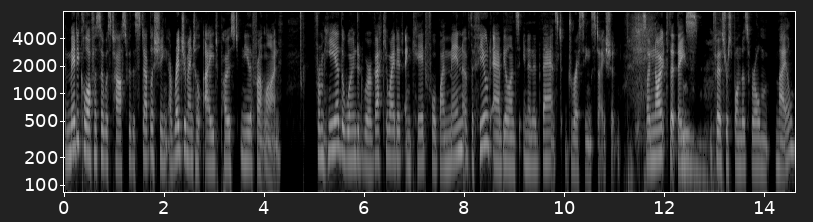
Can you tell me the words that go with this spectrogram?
The medical officer was tasked with establishing a regimental aid post near the front line. From here, the wounded were evacuated and cared for by men of the field ambulance in an advanced dressing station. So, note that these first responders were all male.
